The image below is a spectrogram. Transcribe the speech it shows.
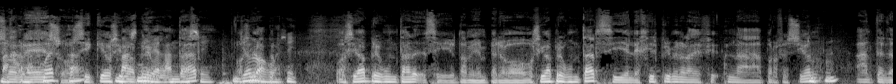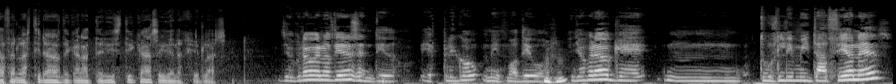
baja Sobre la fuerza eso, sí que os iba vas a nivelando os yo iba lo a hago así Os iba a preguntar, sí, yo también, pero os iba a preguntar si elegís primero la profesión antes de hacer las tiradas de características y de elegirlas. Yo creo que no tiene sentido. Y explico mis motivos. Yo creo que mm, tus limitaciones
